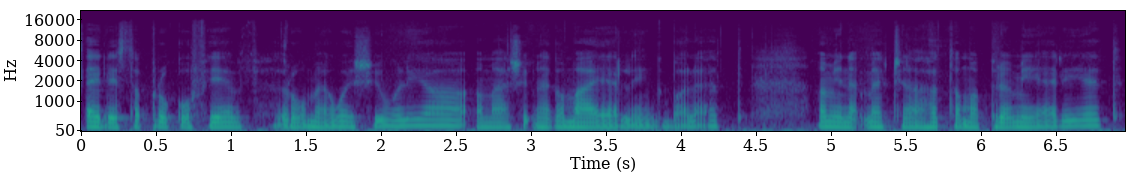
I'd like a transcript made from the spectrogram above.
egyrészt a Prokofiev Rómeó és Júlia, a másik meg a Meyerling balett, aminek megcsinálhattam a premierjét,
